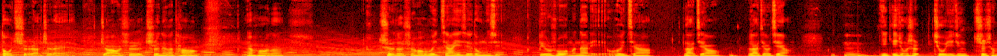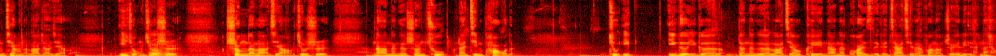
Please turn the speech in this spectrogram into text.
豆豉啊之类的，主要是吃那个汤，然后呢，吃的时候会加一些东西，比如说我们那里会加辣椒、辣椒酱。嗯，一一种是就已经制成酱的辣椒酱，一种就是生的辣椒，就是拿那个酸醋来浸泡的，就一一个一个的的那个辣椒，可以拿那筷子给夹起来放到嘴里的那种。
